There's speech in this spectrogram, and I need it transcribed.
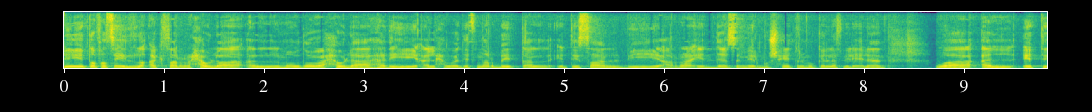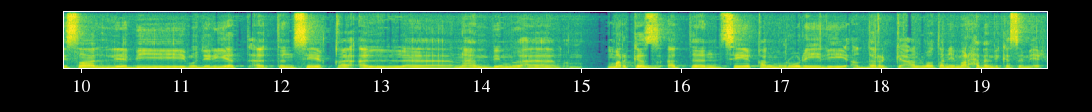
لتفاصيل أكثر حول الموضوع حول هذه الحوادث نربط الاتصال بالرائد سمير بوشحيط المكلف بالإعلام والاتصال بمديرية التنسيق نعم بمركز التنسيق المروري للدرك الوطني. مرحبا بك سمير.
